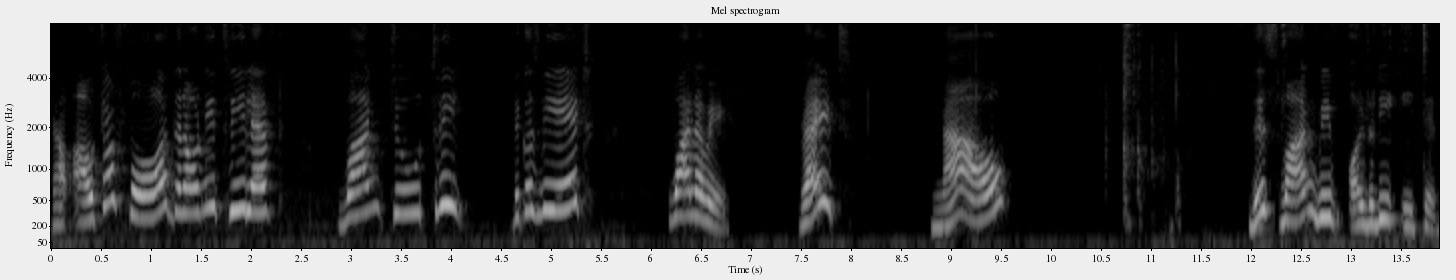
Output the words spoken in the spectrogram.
Now out of four, there are only three left. One, two, three. Because we ate one away. Right? Now this one we've already eaten.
